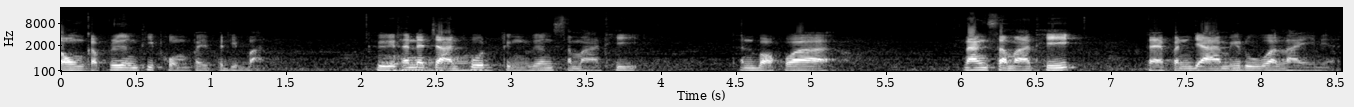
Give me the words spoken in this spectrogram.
ตรงกับเรื่องที่ผมไปปฏิบัติ คือท่านอาจารย์พูดถึงเรื่องสมาธิ ท่านบอกว่านั่งสมาธิ แต่ปัญญาไม่รู้อะไรเนี่ย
